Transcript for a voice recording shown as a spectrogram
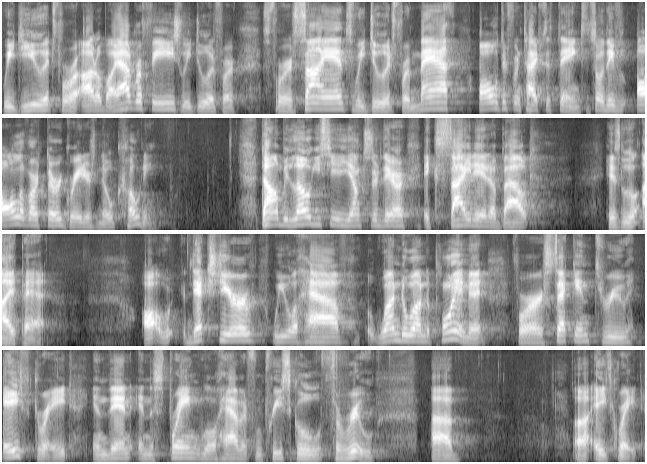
We do it for autobiographies, we do it for, for science, we do it for math, all different types of things. And so all of our third graders know coding. Down below, you see a youngster there excited about his little iPad. All, next year, we will have one-to-one deployment for our second through eighth grade, and then in the spring, we'll have it from preschool through uh, uh, eighth grade.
